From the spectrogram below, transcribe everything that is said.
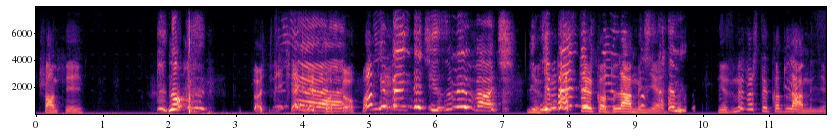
Sprzątnij. No, Coś ci się Nie. nie podoba? nie będę ci zmywać! Nie Nie zmywasz tylko dla mnie. Nie zmywasz tylko dla mnie.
